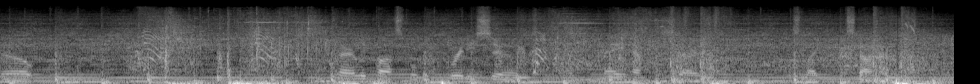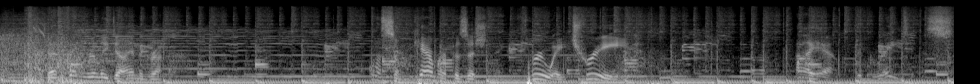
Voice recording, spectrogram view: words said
So, entirely possible that pretty soon I may have to like. Did that thing really die in the ground? Awesome camera positioning through a tree. I am the greatest.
